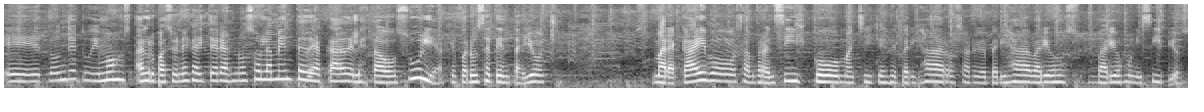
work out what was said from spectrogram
eh, donde tuvimos agrupaciones gaiteras no solamente de acá del estado Zulia, que fueron 78, Maracaibo, San Francisco, Machiques de Perijá, Rosario de Perijá, varios, varios municipios,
